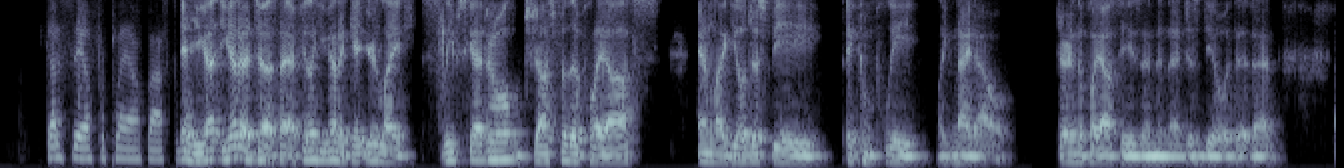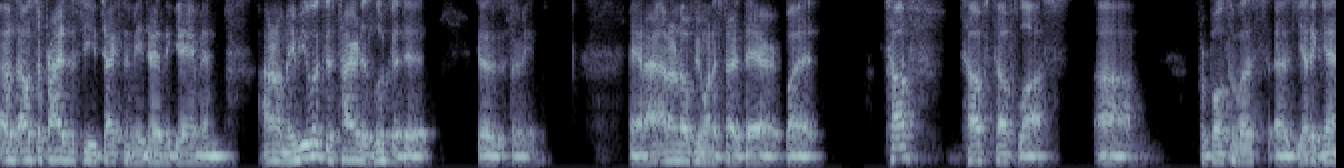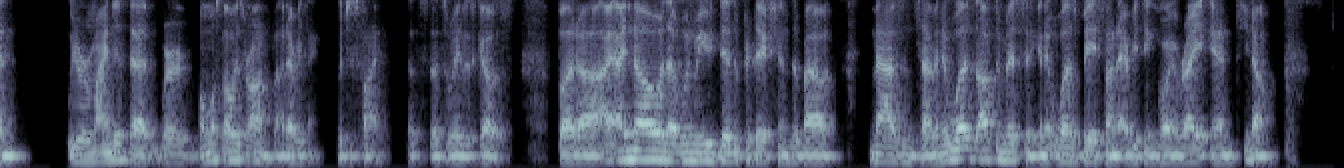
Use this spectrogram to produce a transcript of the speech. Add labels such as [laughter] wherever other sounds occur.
got to stay up for playoff basketball. Yeah, you got you got to adjust. I feel like you got to get your like sleep schedule just for the playoffs, and like you'll just be a complete like night owl during the playoff season, and then just deal with it. Then I was I was surprised to see you texting me during the game, and I don't know, maybe you looked as tired as Luka did, because I mean, man, I, I don't know if we want to start there, but tough tough, tough loss um, for both of us. As yet again, we were reminded that we're almost always wrong about everything, which is fine. That's that's the way this goes. But uh, I, I, know that when we did the predictions about Mavs and seven, it was optimistic and it was based on everything going right. And you know,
